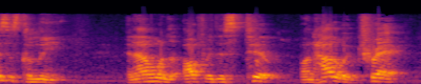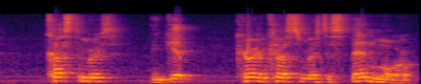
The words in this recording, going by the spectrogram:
Hi, this is Kaleem, and I want to offer this tip on how to attract customers and get current customers to spend more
